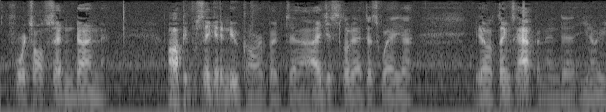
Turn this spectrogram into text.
before it's all said and done. A lot of people say get a new car, but uh, I just look at it this way. Uh, you know, things happen, and uh, you know, you,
